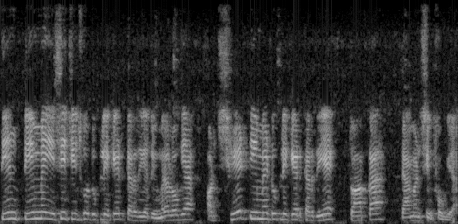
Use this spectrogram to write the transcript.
तीन टीम में इसी चीज़ को डुप्लीकेट कर दिया तो इमरल हो गया और छह टीम में डुप्लीकेट कर दिए तो आपका डायमंड शिप हो गया।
